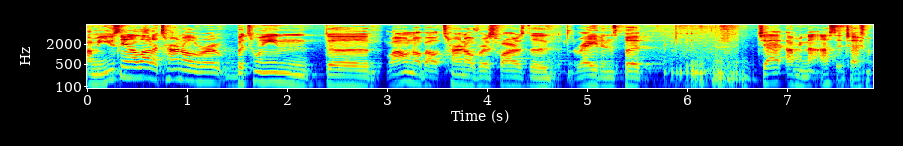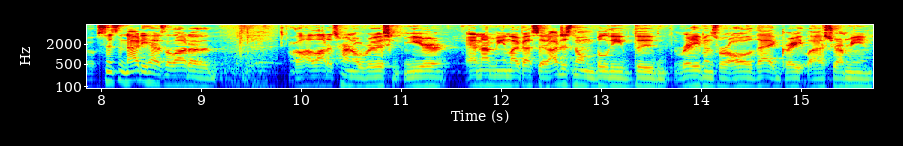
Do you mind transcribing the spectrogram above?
I mean, you've seen a lot of turnover between the. Well, I don't know about turnover as far as the Ravens, but Jack. I mean, I said Jacksonville. Cincinnati has a lot of. A lot of turnover this year, and I mean, like I said, I just don't believe the Ravens were all that great last year. I mean,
